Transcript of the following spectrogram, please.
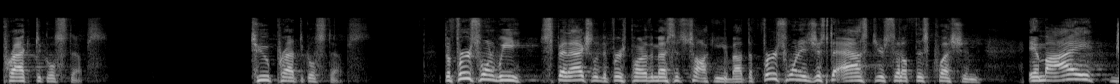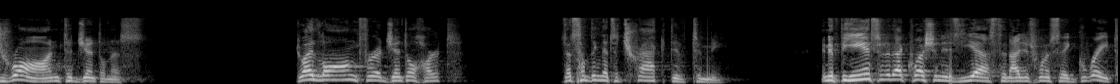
practical steps. Two practical steps. The first one we spent actually the first part of the message talking about. The first one is just to ask yourself this question Am I drawn to gentleness? Do I long for a gentle heart? Is that something that's attractive to me? And if the answer to that question is yes, then I just want to say, great,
